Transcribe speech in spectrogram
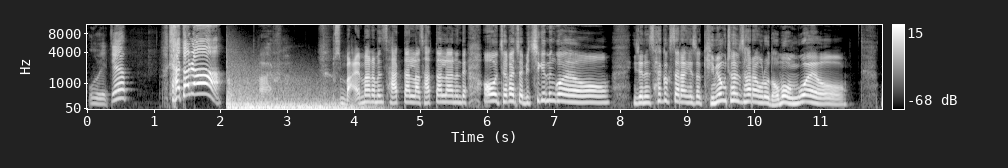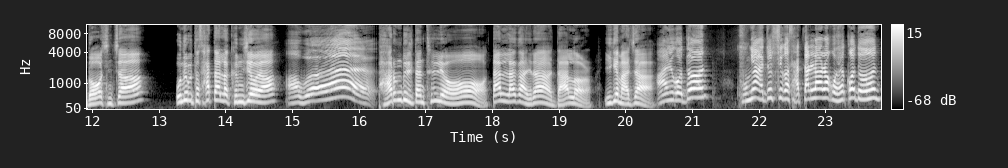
우리 집 4달러 아휴 무슨 말만 하면 4달러 4달러 하는데 어 제가 진짜 미치겠는 거예요 이제는 사극사랑에서 김영철 사랑으로 넘어온 거예요 너 진짜 오늘부터 4달러 금지어야. 아, 왜? 발음도 일단 틀려. 달러가 아니라 달러. 이게 맞아. 아니거든. 궁예 아저씨가 4달러라고 했거든.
